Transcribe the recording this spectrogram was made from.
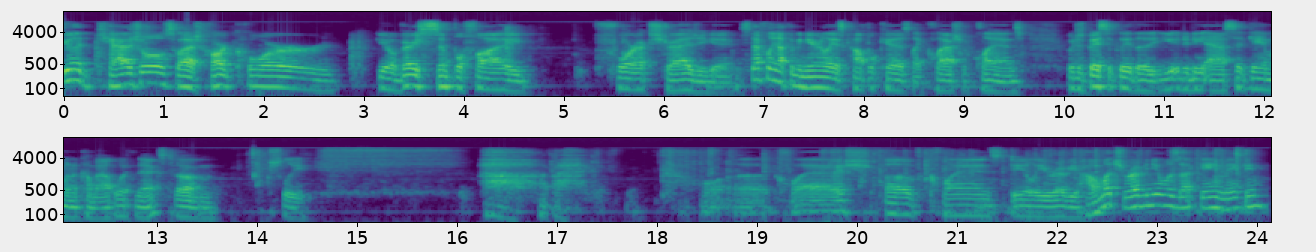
good casual slash hardcore, you know, very simplified 4X strategy game. It's definitely not going to be nearly as complicated as like Clash of Clans, which is basically the Unity asset game I'm going to come out with next. Um, actually, uh, Clash of Clans daily revenue. How much revenue was that game making?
